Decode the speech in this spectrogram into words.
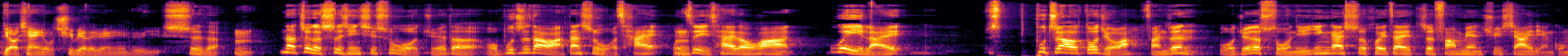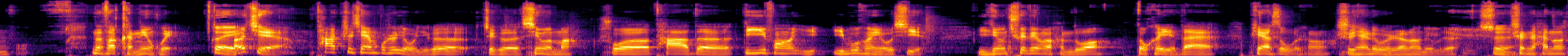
表现有区别的原因之一。是的，嗯，那这个事情其实我觉得我不知道啊，但是我猜嗯我自己猜的话，未来不知道多久啊，反正我觉得索尼应该是会在这方面去下一点功夫。那他肯定会，对，而且他之前不是有一个这个新闻嘛，说他的第一方一一部分游戏已经确定了很多都可以在 PS 五上实现六十帧了，对不对？是，甚至还能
